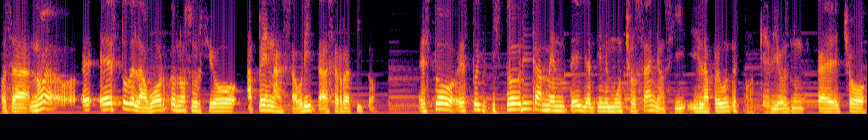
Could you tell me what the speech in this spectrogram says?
O sea, no, e, esto del aborto no surgió apenas ahorita, hace ratito. Esto, esto históricamente ya tiene muchos años y, y, la pregunta es por qué Dios nunca ha hecho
